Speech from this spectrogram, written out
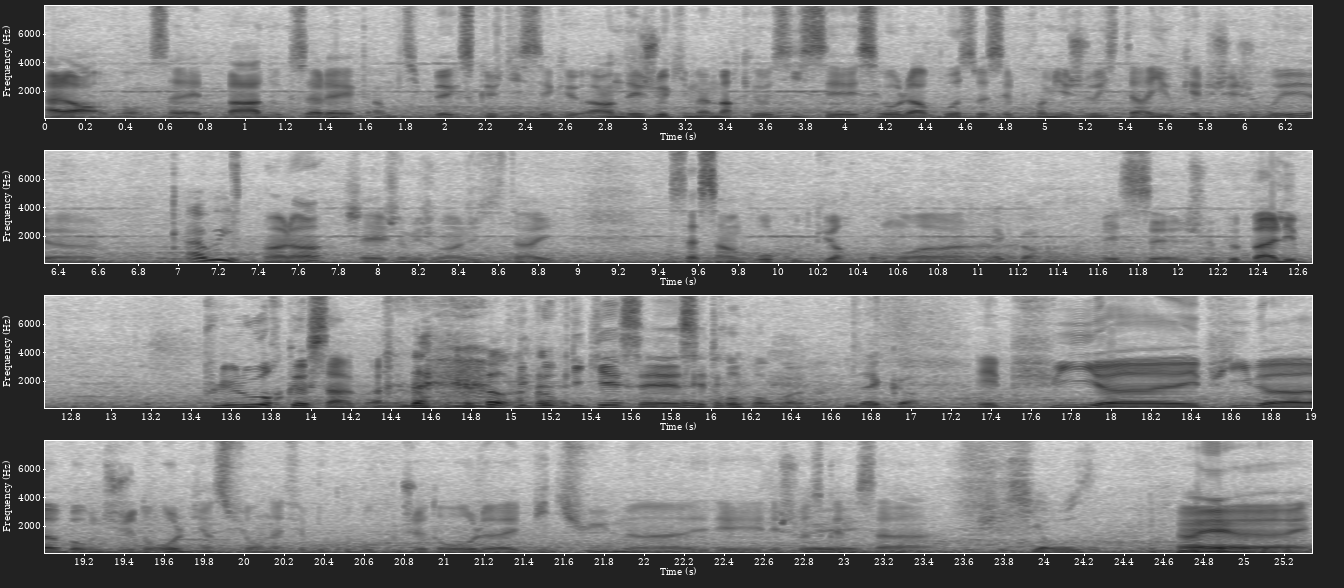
Alors, bon, ça va être paradoxal avec, un petit peu avec ce que je dis, c'est qu'un des jeux qui m'a marqué aussi, c'est, c'est Boss, c'est le premier jeu Hysteria auquel j'ai joué. euh, Ah oui, voilà, j'avais jamais joué à un jeu Hysteria. Ça, c'est un gros coup de cœur pour moi. euh, d'accord. Et je peux pas aller plus lourd que ça. Quoi. Plus compliqué, c'est, trop pour moi. D'accord. Et puis, euh, et puis bah, bon, du jeu de rôle, bien sûr, on a fait beaucoup, beaucoup de jeux de rôle, euh, Bitume, euh, des, des choses Oui, comme oui. ça. Chez Cyrose. Ouais.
